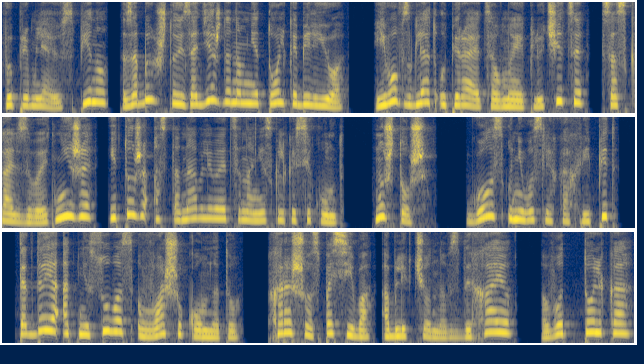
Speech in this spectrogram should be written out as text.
Выпрямляю спину, забыв, что из одежды на мне только белье. Его взгляд упирается в мои ключицы, соскальзывает ниже и тоже останавливается на несколько секунд. «Ну что ж». Голос у него слегка хрипит. «Тогда я отнесу вас в вашу комнату». «Хорошо, спасибо». Облегченно вздыхаю. Вот только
